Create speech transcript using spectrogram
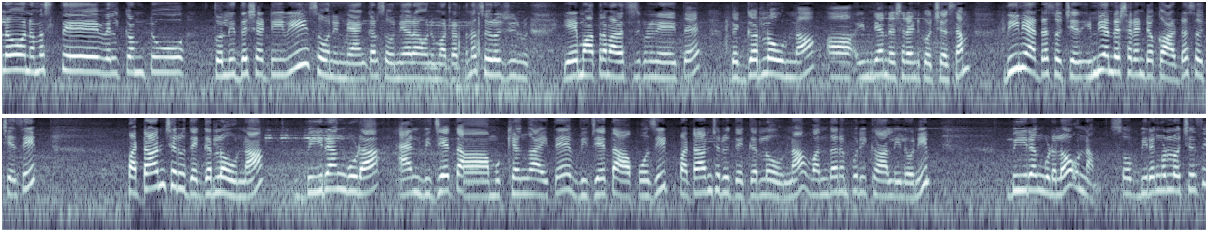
హలో నమస్తే. Welcome to Tholi Dasha TV. So నేను యాంకర్ సోనియారావుని మాట్లాడుతున్నా. సో ఈరోజు ఏ మాత్రం ఆలోచించుకుని నేనైతే దగ్గరలో ఉన్న ఇండియన్ రెస్టారెంట్కి వచ్చేసాం. దీని అడ్రస్ వచ్చేసి ఇండియన్ రెస్టారెంట్ యొక్క అడ్రస్ వచ్చేసి పటాన్ చెరువు దగ్గరలో ఉన్న బీరంగూడ అండ్ విజేత ముఖ్యంగా అయితే విజేత ఆపోజిట్ పటాన్ చెరువు దగ్గరలో ఉన్న వందనపురి కాలనీలోని బీరంగూడలో ఉన్నాం. సో బీరంగూడలో వచ్చేసి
